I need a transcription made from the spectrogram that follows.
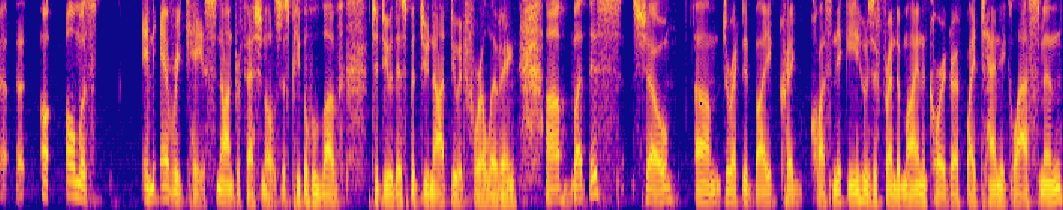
uh, uh, almost in every case, non professionals, just people who love to do this but do not do it for a living. Uh, but this show, um, directed by Craig Kwasnicki, who's a friend of mine, and choreographed by Tanya Glassman,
